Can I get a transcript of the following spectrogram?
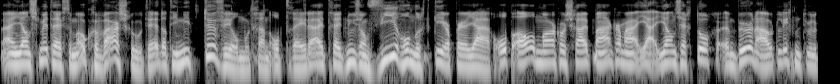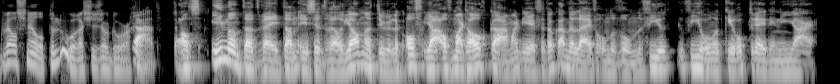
Nou, en Jan Smit heeft hem ook gewaarschuwd hè, dat hij niet te veel moet gaan optreden. Hij treedt nu zo'n 400 keer per jaar op al, Marco Schuitmaker. Maar ja, Jan zegt toch, een burn-out ligt natuurlijk wel snel op de loer als je zo doorgaat. Ja, als iemand dat weet, dan is het wel Jan natuurlijk. Of, ja, of Mart Hoogkamer, die heeft het ook aan de lijve ondervonden. Vier, 400 keer optreden in een jaar.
